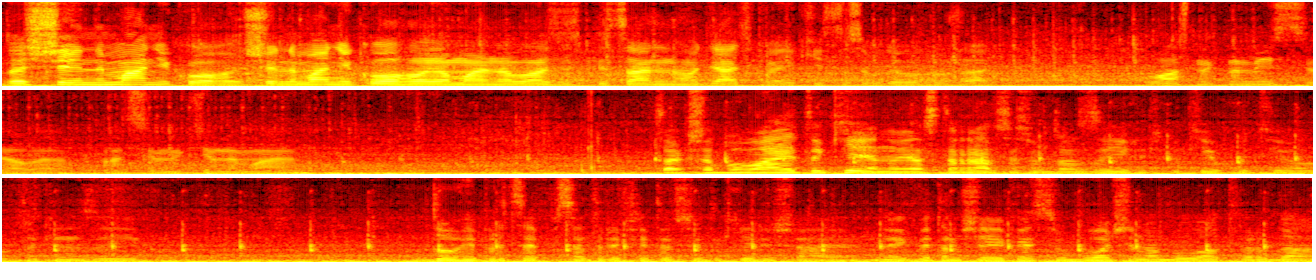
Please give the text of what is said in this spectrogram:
Та ще й нема нікого, ще нема нікого, я маю на увазі спеціального дядька, який це все буде вигружати. Власник на місці, але працівників немає. Так що буває таке, ну я старався сюди заїхати, хотів, хотів, але так і не заїхав. Довгий прицеп, 53 фіта все-таки рішає. Ну якби там ще якась убочина була тверда,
